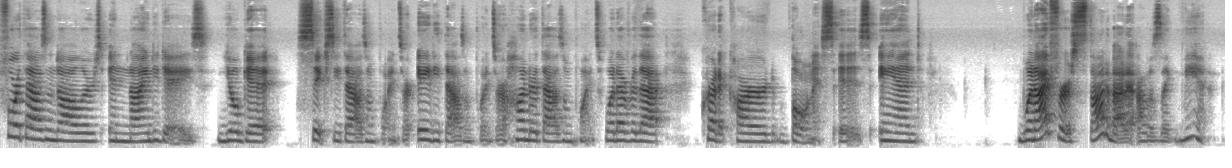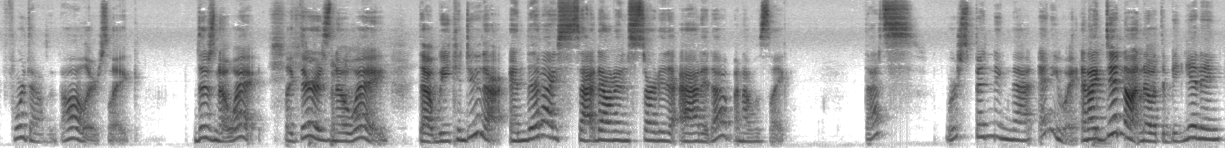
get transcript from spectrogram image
$4000 in 90 days you'll get 60000 points or 80000 points or 100000 points whatever that credit card bonus is and when i first thought about it i was like man $4000 like there's no way. Like there is no way that we can do that. And then I sat down and started to add it up and I was like, that's we're spending that anyway. And I did not know at the beginning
